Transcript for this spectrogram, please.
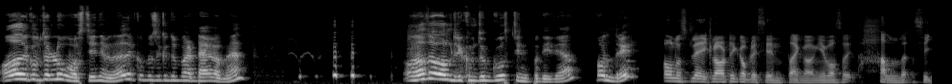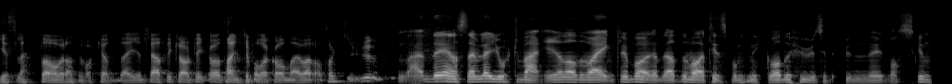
Hæ? da hadde du kommet til å låst inni med det, og så kunne du bare daua med den. Og da hadde aldri kommet til å gått inn på dit igjen. Aldri. Honestly, jeg klarte ikke å bli sint en gang. Jeg var så helsikes letta over at det var kødd, egentlig. At jeg klarte ikke å tenke på noe annet. Jeg bare, å, Gud. Nei, det eneste jeg ville gjort verre, da, det var egentlig bare det at det var et tidspunkt Nico hadde huet sitt under vasken.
